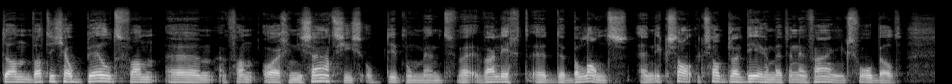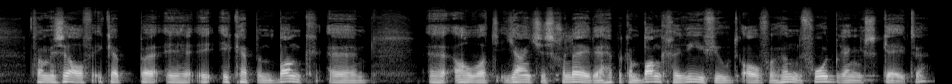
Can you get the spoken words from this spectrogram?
dan wat is jouw beeld van, um, van organisaties op dit moment? Waar, waar ligt uh, de balans? En ik zal, ik zal het waarderen met een ervaringsvoorbeeld van mezelf. Ik heb, uh, ik heb een bank. al wat jaartjes geleden heb ik een bank gereviewd over hun voortbrengingsketen.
